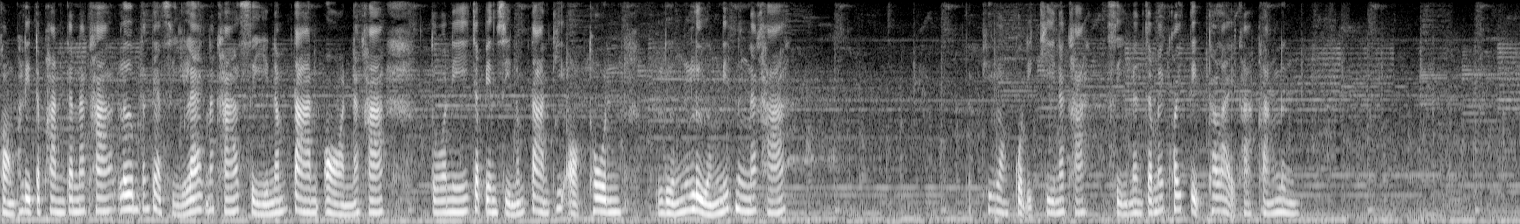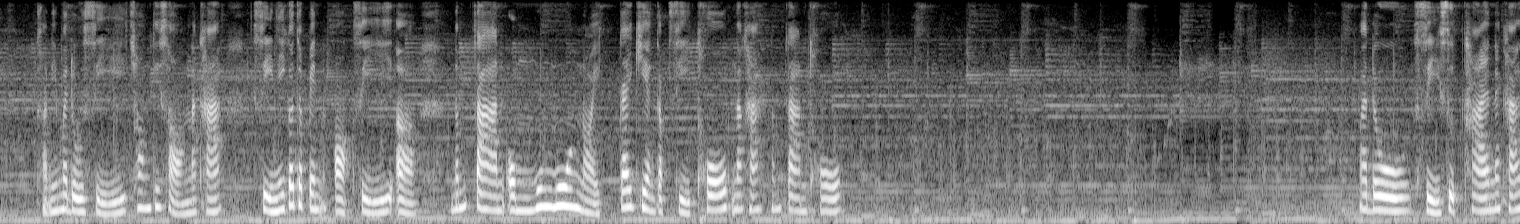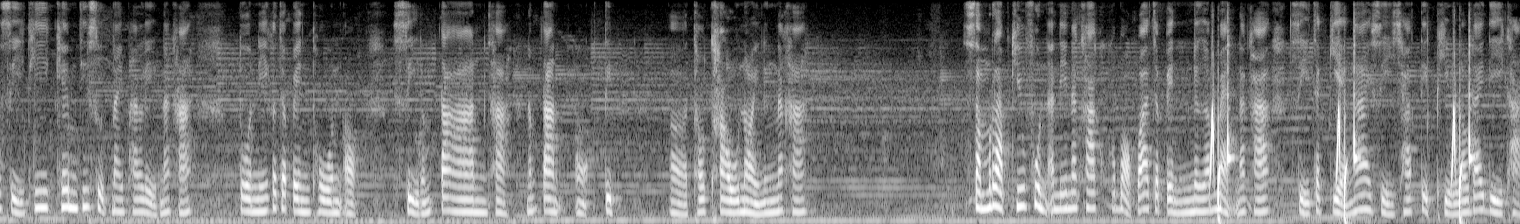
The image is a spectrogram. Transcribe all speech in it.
ของผลิตภัณฑ์กันนะคะ เริ่มตั้งแต่สีแรกนะคะ สีน้ำตาลอ่อนนะคะ ตัวนี้จะเป็นสีน้ำตาลที่ออกโทนเหลืองๆนิดนึงนะคะ พี่ลองกดอีกทีนะคะ สีมันจะไม่ค่อยติดเท่าไหร่ค่ะ ครั้งหนึ่ง คราวนี้มาดูสีช่องที่2นะคะ สีนี้ก็จะเป็นออกสีเอ่อน้ำตาลอมม่วงๆหน่อย ใกล้เคียงกับสีโทบนะคะ น้ำตาลโทบมาดูสีสุดท้ายนะคะ สีที่เข้มที่สุดในพาเลตนะคะ ตัวนี้ก็จะเป็นโทนออกสีน้ำตาลค่ะ น้ำตาลออกติดเทาๆหน่อยนึงนะคะสำหรับคิ้วฝุ่นอันนี้นะคะเขาก็บอกว่าจะเป็นเนื้อแมตนะคะ สีจะเกลี่ยง่ายสีชัดติดผิวเราได้ดีค่ะ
